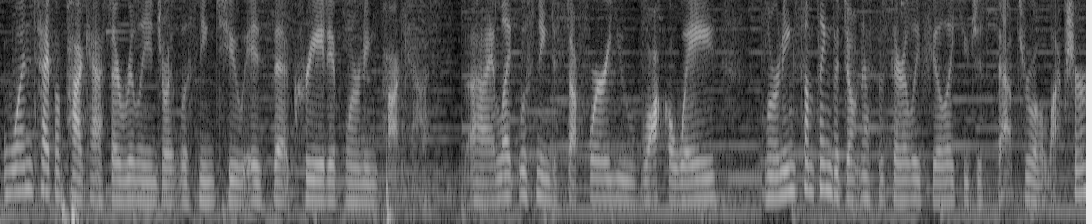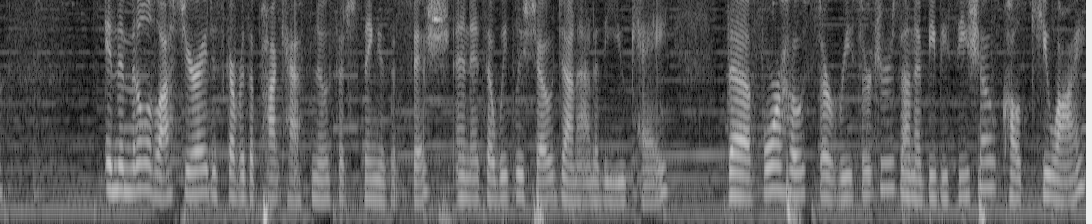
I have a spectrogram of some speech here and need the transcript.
One type of podcast I really enjoy listening to is the creative learning podcast. Uh, I like listening to stuff where you walk away learning something but don't necessarily feel like you just sat through a lecture. In the middle of last year, I discovered the podcast No Such Thing as a Fish, and it's a weekly show done out of the UK. The four hosts are researchers on a BBC show called QI,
